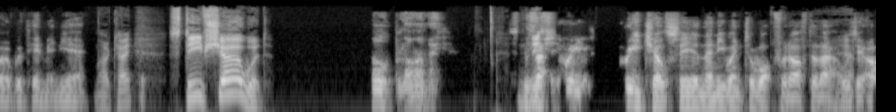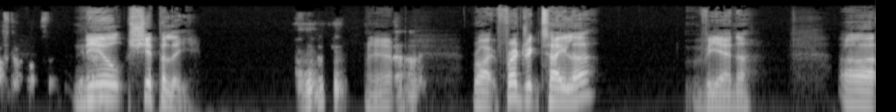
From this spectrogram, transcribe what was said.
uh, with him in. Yeah. Okay. Steve Sherwood. oh, blimey. Was that pre pre Chelsea, and then he went to Watford after that, or was it after Watford? you know? Neil Shipperley. Oh, Yeah. Uh, Right. Frederick Taylor, Vienna. Uh,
